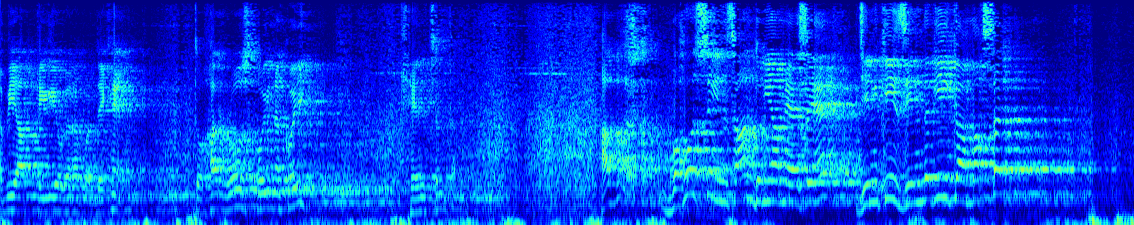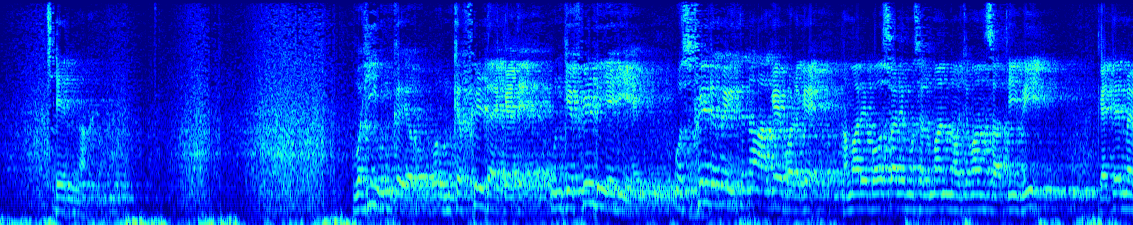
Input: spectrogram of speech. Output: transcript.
अभी आप टीवी वगैरह पर देखें तो हर रोज कोई ना कोई खेल चलता अब बहुत से इंसान दुनिया में ऐसे हैं जिनकी ज़िंदगी का मकसद खेलना है वही उनके उनके फ़ील्ड है, कहते उनकी फ़ील्ड यही है। उस फ़ील्ड में इतना आगे बढ़ गए। हमारे बहुत सारे मुसलमान नौजवान साथी भी कहते मैं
